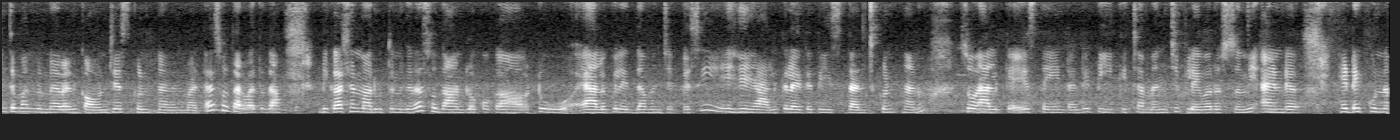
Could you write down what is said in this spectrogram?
ఎంతమంది ఉన్నారని కౌంట్ చేసుకుంటున్నారనమాట సో తర్వాత డికాషన్ మరుగుతుంది కదా. సో దాంట్లోకి ఒక టూ యాలకులు వేద్దామని చెప్పేసి యాలకులు అయితే తీసి దంచుకుంటున్నాను. సో యాలకాయ వేస్తే ఏంటంటే టీకి మంచి ఫ్లేవర్ వస్తుంది. అండ్ హెడేక్ ఉన్న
